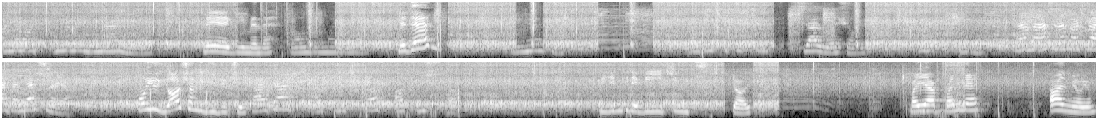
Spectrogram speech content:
Annem artık bunlara izin vermiyor. Nereye giymene? Dondurmayı Neden? bilmiyorum ki. Orada küçük kişiler uğraşıyormuş. Sen ben sana kaç vereceğim gel şuraya. Hayır ya sen de giyeceksin. Zaten 64, 64. Bizimki de 1, 2, 3, 4. Hayır ben ne? Almıyorum.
